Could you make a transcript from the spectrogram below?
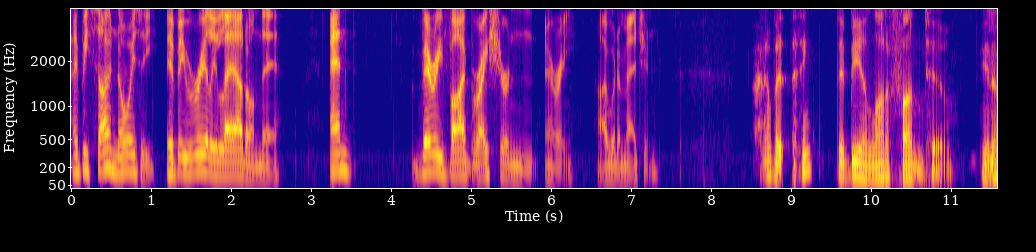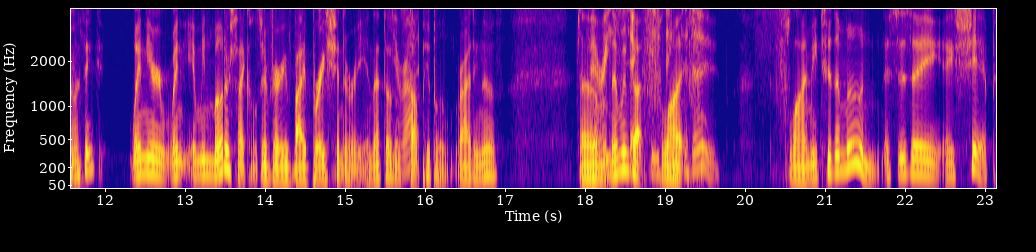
they'd be so noisy. It'd be really loud on there, and very vibrationary. I would imagine. I know, but I think there'd be a lot of fun too. You know, I think when you're when I mean motorcycles are very vibrationary, and that doesn't You're stop people riding those. Um, then we've got fly- thing to do. Fly Me to the Moon. This is a, a ship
